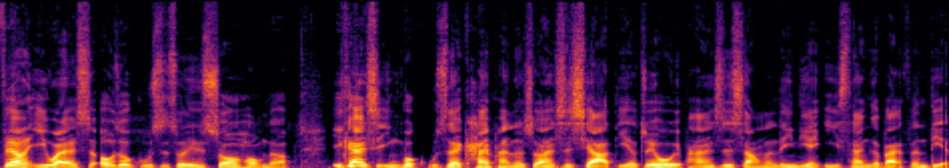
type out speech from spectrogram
非常意外的是，欧洲股市昨天收红的。一开始英国股市在开盘的时候还是下跌，最后尾盘还是涨了零点一三个百分点。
